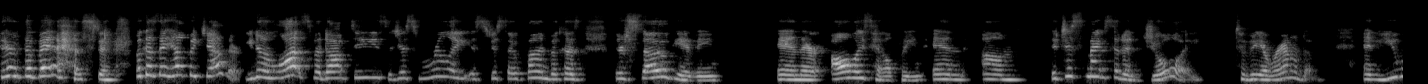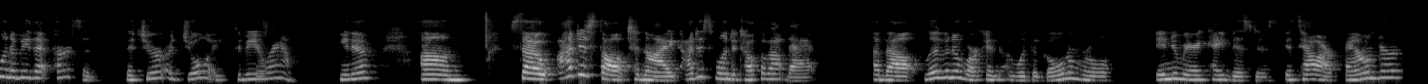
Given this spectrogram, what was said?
they're the best because they help each other. You know, lots of adoptees. It just really, it's just so fun because they're so giving, and they're always helping, and um, it just makes it a joy to be around them. And you want to be that person that you're a joy to be around. You know, um, so I just thought tonight I just wanted to talk about that about living and working with the golden rule in your Mary Kay business. It's how our founder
